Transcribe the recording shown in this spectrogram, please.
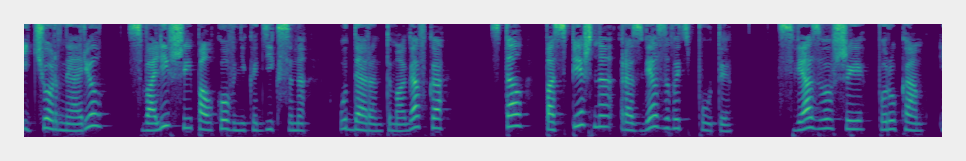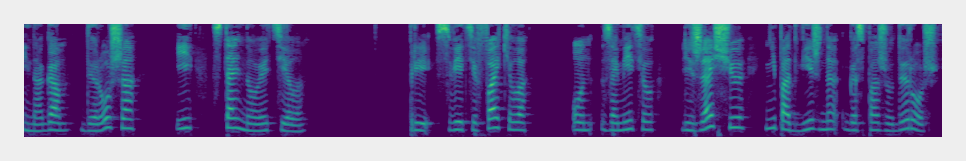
и черный орел, сваливший полковника Диксона ударом томагавка, стал поспешно развязывать путы, связывавшие по рукам и ногам Дероша и стальное тело. При свете факела он заметил лежащую неподвижно госпожу Дерош.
